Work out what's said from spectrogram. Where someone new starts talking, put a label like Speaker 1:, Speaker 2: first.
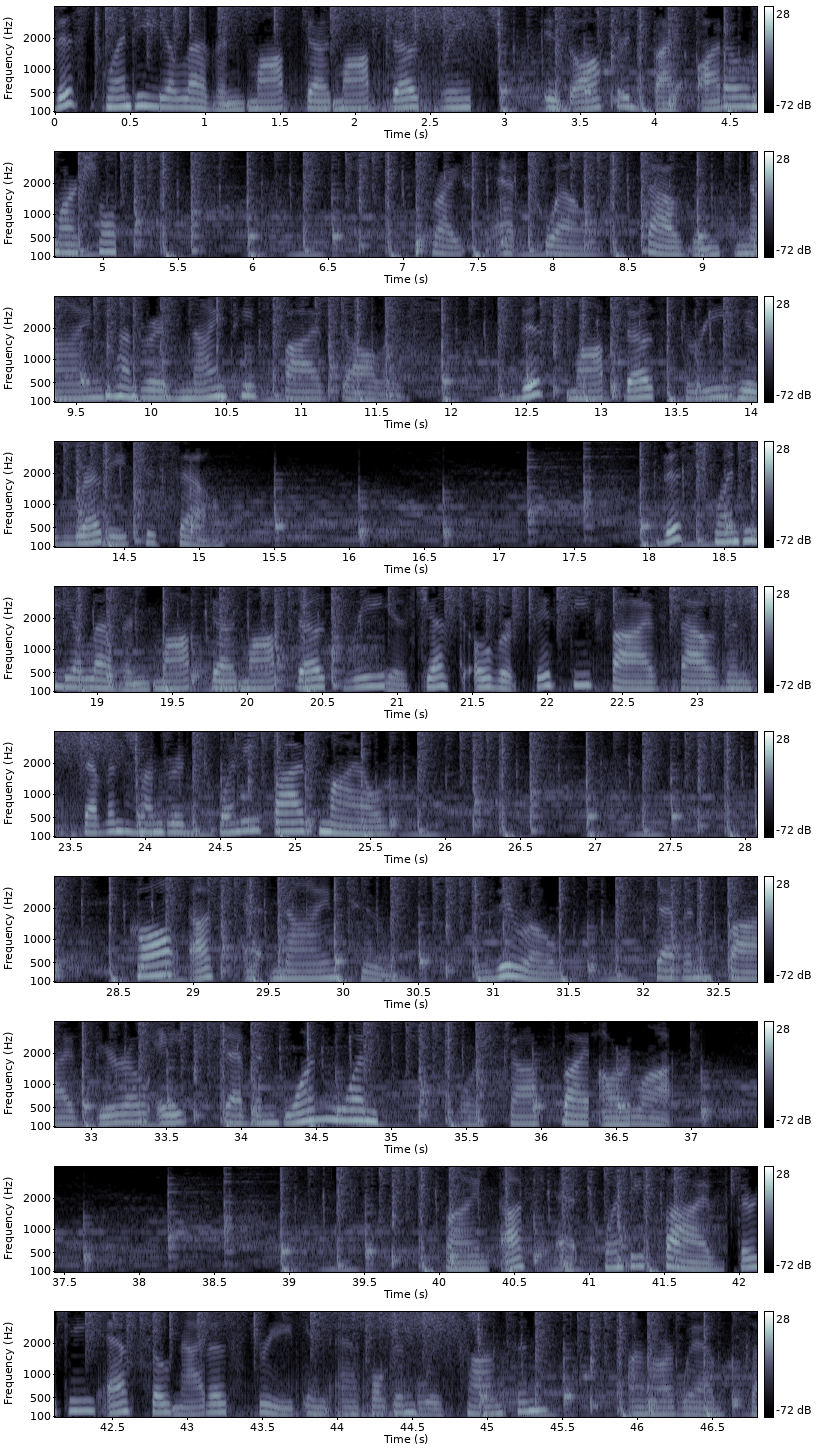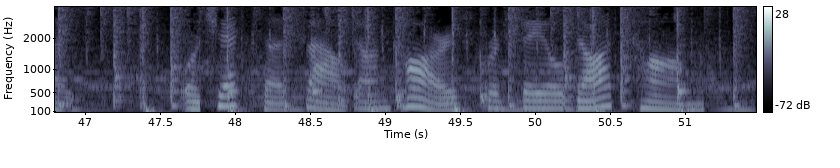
Speaker 1: This 2011 Mazda Mazda 3 is offered by Auto Marshal. Priced at $12,995, this Mazda 3 is ready to sell. This 2011 Mazda Mazda 3 is just over 55,725 miles Call us at 920-750-8711 or stop by our lot. Find us at 2530 S. Oneida Street in Appleton, Wisconsin on our website or check us out on carsforsale.com.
